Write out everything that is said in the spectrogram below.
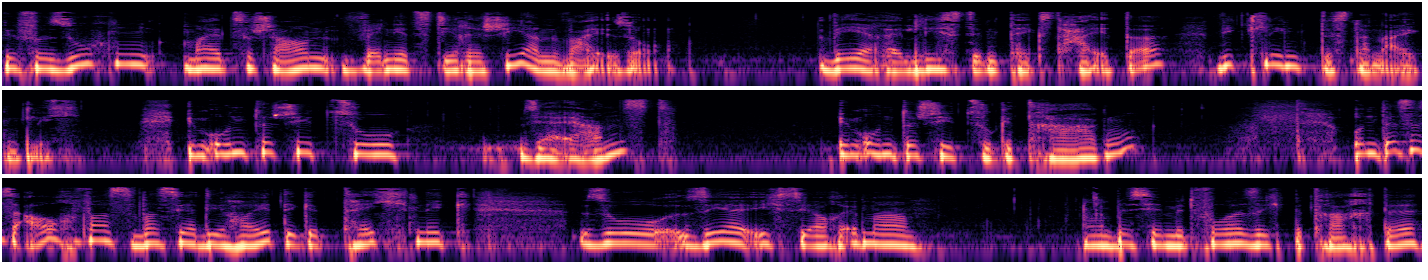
Wir versuchen mal zu schauen, wenn jetzt die Regieanweisung wäre, liest den Text heiter, wie klingt es dann eigentlich? Im Unterschied zu sehr ernst, im Unterschied zu getragen. Und das ist auch was, was ja die heutige Technik, so sehr ich sie auch immer ein bisschen mit Vorsicht betrachte,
